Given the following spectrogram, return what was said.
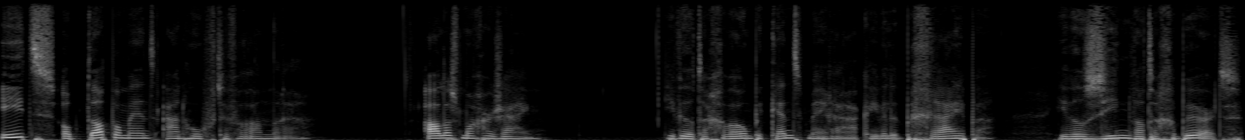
iets op dat moment aan hoeft te veranderen. Alles mag er zijn. Je wilt er gewoon bekend mee raken. Je wil het begrijpen. Je wil zien wat er gebeurt.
